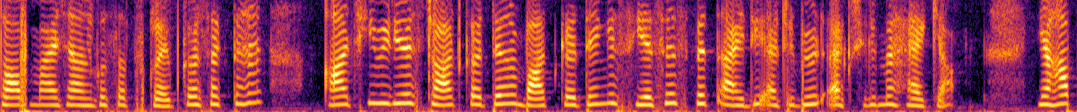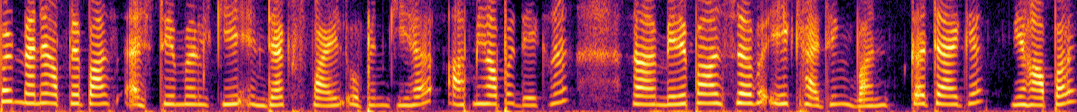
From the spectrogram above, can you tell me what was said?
तो आप हमारे चैनल को सब्सक्राइब कर सकते हैं। आज की वीडियो स्टार्ट करते हैं और बात करते हैं कि C S S with I D attribute actually में है क्या। यहाँ पर मैंने अपने पास HTML की इंडेक्स फ़ाइल ओपन की है। आप यहाँ पर देख रहे हैं आ, मेरे पास जो है वो एक हैडिंग वन का टैग है यहाँ पर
